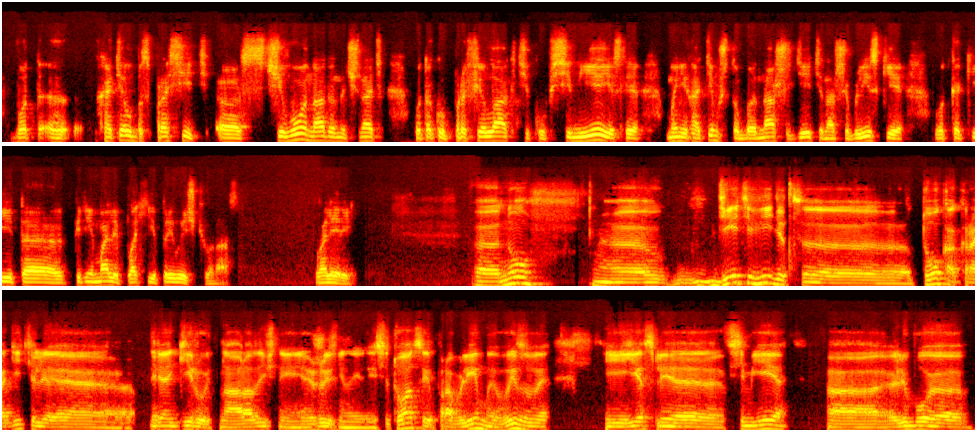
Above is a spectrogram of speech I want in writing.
Вот э, хотел бы спросить, э, с чего надо начинать вот такую профилактику в семье, если мы не хотим, чтобы наши дети, наши близкие вот какие-то перенимали плохие привычки у нас? Валерий. Э, ну, Э, дети видят э, то, как родители реагируют на различные жизненные ситуации, проблемы, вызовы. И если в семье э, любое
